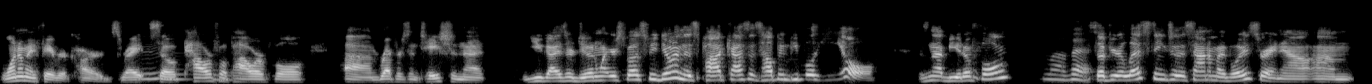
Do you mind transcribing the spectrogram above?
One of my favorite cards, right? So Mm. powerful, powerful um, representation that you guys are doing what you're supposed to be doing. This podcast is helping people heal. Isn't that beautiful? Love it. So if you're listening to the sound of my voice right now, um,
